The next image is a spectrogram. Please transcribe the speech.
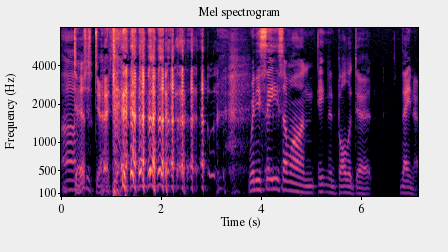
Um, Dirt? Just dirt. when you see someone eating a bowl of dirt, they know.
